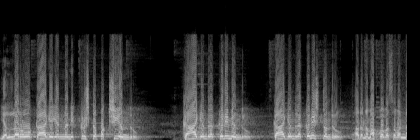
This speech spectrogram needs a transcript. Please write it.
ಎಲ್ಲರೂ ಕಾಗೆಯನ್ನ ನಿಕೃಷ್ಟ ಪಕ್ಷಿ ಅಂದ್ರು. ಕಾಗೆ ಅಂದ್ರೆ ಕಡಿಮೆ ಅಂದ್ರು. ಕಾಗೆ ಅಂದ್ರೆ ಕನಿಷ್ಠ ಅಂದ್ರು ಅದ ನಮ್ಮಪ್ಪ ಬಸವಣ್ಣ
